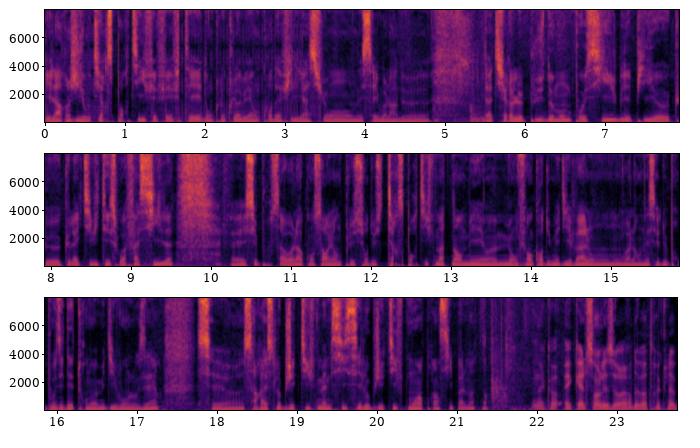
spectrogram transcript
élargi au tir sportif, FFT. Donc le club est en cours d'affiliation. On essaye voilà, d'attirer le plus de monde possible et puis euh, que, que l'activité soit facile. Euh, Et c'est pour ça voilà, qu'on s'oriente plus sur du tir sportif maintenant. Mais, euh, mais on fait encore du médiéval. On, voilà, on essaie de proposer des tournois médiévaux en Lozère. C'est, ça reste l'objectif, même si c'est l'objectif moins principal maintenant. D'accord. Et quels sont les horaires de votre club?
